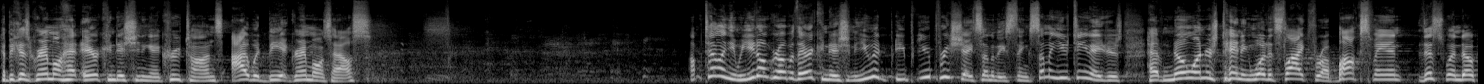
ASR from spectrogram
And because grandma had air conditioning and croutons, I would be at grandma's house I'm telling you, when you don't grow up with air conditioning, you, would, you, you, appreciate some of these things. Some of you teenagers have no understanding what it's like for a box fan this window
